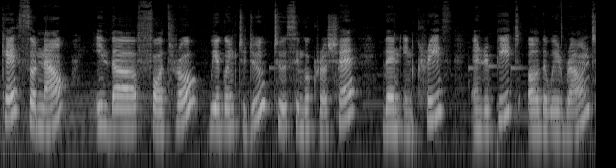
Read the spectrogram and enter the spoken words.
Okay so now in the fourth row we are going to do two single crochet then increase and repeat all the way round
